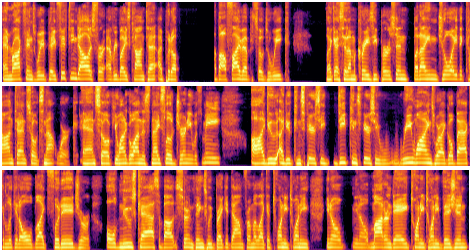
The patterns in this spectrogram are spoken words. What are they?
And Rokfin's where you pay $15 for everybody's content. I put up about five episodes a week. Like I said, I'm a crazy person, but I enjoy the content, so it's not work. And so if you want to go on this nice little journey with me, Uh, I do I do conspiracy deep conspiracy rewinds where I go back and look at old like footage or old newscasts about certain things. We break it down from a, like a 2020, you know, you know, modern day 2020 vision.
